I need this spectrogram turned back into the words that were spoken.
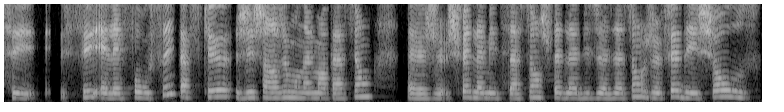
c'est, c'est, elle est faussée parce que j'ai changé mon alimentation, euh, je, fais de la méditation, je fais de la visualisation, je fais des choses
